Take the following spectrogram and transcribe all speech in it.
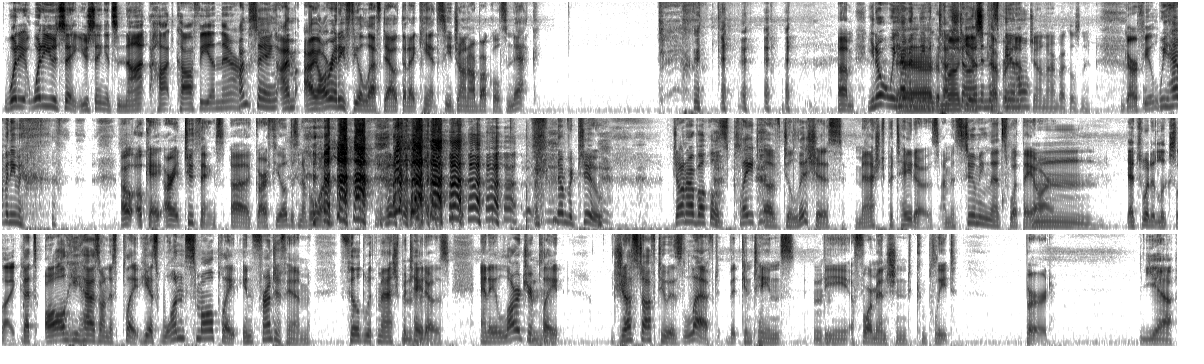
What are, what are you saying? You're saying it's not hot coffee in there? I'm saying I'm I already feel left out that I can't see John Arbuckle's neck. um, you know what we haven't Uh, even touched on is in this covering panel? up John Arbuckle's name. Garfield. We haven't even. oh, okay. All right. Two things. Uh, Garfield is number one. number two. John Arbuckle's plate of delicious mashed potatoes. I'm assuming that's what they are. Hmm. That's what it looks like. That's all he has on his plate. He has one small plate in front of him filled with mashed mm-hmm. potatoes and a larger mm-hmm. plate just off to his left that contains mm-hmm. the aforementioned complete bird. yeah,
